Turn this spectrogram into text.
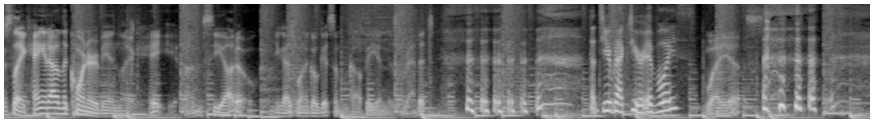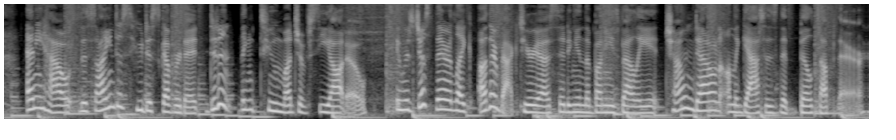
just like hanging out in the corner, being like, hey, I'm C. auto. You guys want to go get some coffee and this rabbit? That's your bacteria voice? Why, yes. Anyhow, the scientists who discovered it didn't think too much of C. auto. It was just there like other bacteria sitting in the bunny's belly, chowing down on the gases that built up there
